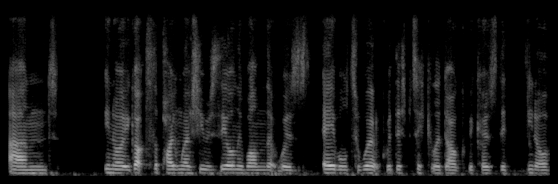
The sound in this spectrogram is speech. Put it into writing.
and you know it got to the point where she was the only one that was able to work with this particular dog because they you know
